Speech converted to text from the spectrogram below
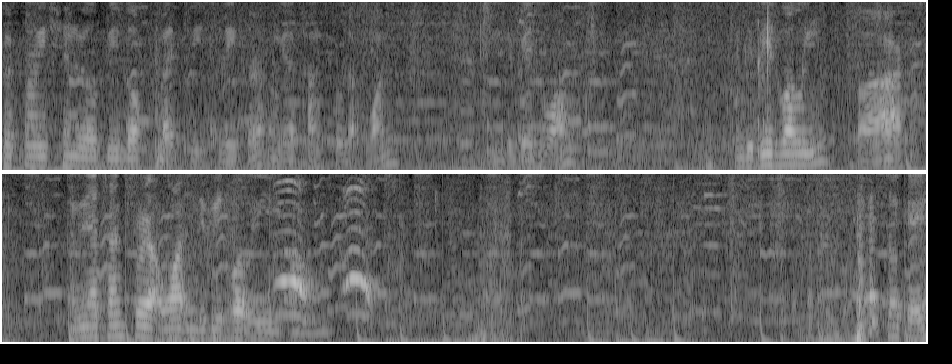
preparation will be looks like this later. I'm gonna transfer that one individual. Individually, bar. I'm gonna transfer that one individually. Um, it's okay.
